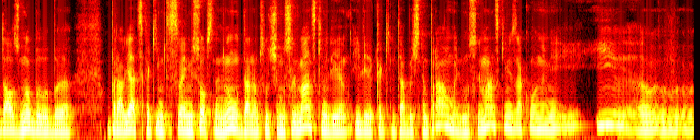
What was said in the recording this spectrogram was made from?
должно было бы управляться какими-то своими собственными, ну, в данном случае мусульманскими или, или каким-то обычным правом, или мусульманскими законами, и, и э,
